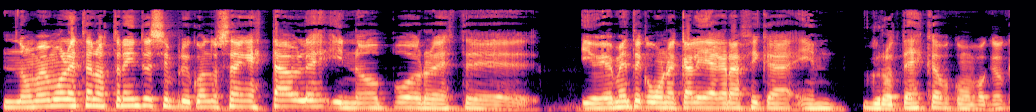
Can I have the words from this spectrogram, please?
No me molestan los 30 siempre y cuando sean estables y no por este... Y obviamente con una calidad gráfica en grotesca, como porque, ok,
